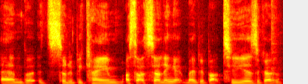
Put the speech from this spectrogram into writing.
Um, but it sort of became, I started selling it maybe about two years ago.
